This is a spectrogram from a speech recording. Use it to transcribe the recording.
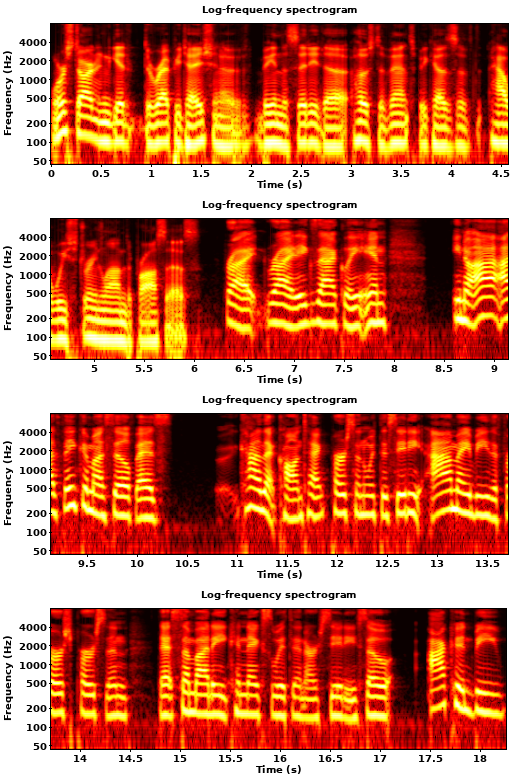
we're starting to get the reputation of being the city to host events because of how we streamline the process. Right, right, exactly. And, you know, I, I think of myself as kind of that contact person with the city. I may be the first person that somebody connects with in our city. So I could be,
